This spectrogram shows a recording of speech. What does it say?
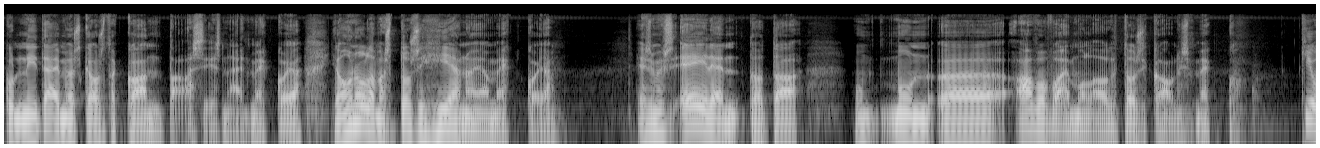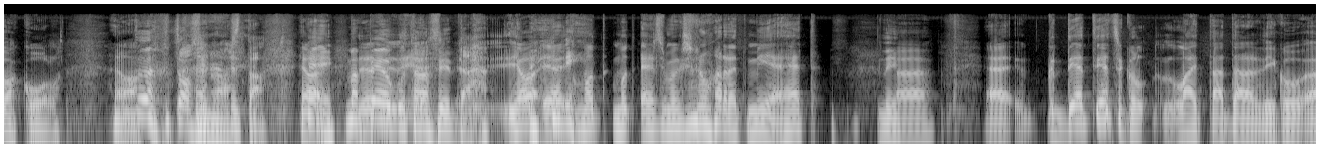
kun niitä ei myöskään osta kantaa siis näitä mekkoja. Ja on olemassa tosi hienoja mekkoja. Esimerkiksi eilen tota, mun, mun ö, avovaimolla oli tosi kaunis mekko. Kiva kuulla. Joo. Tosi nastaa. Joo. Hei, mä peukutan sitä. Joo, Niin. mutta mut esimerkiksi nuoret miehet, Niin. Öö, tiedät, tiedätkö, kun laittaa tällainen niin kuin, öö,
